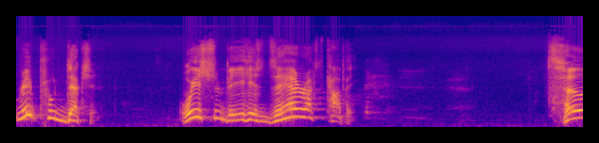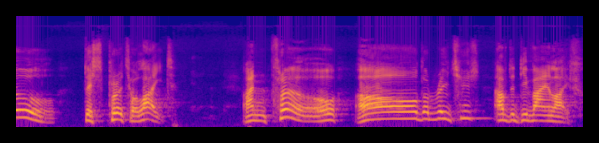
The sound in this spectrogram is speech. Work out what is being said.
reproduction. We should be his direct copy. Through the spiritual light and through all the riches of the divine life.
